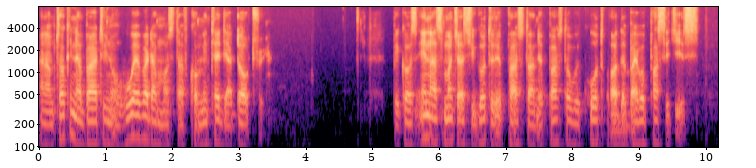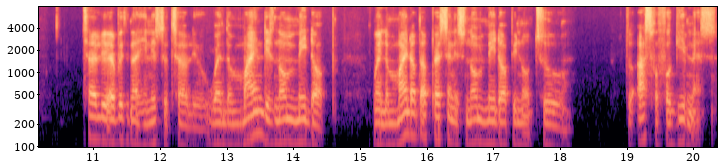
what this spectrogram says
And I'm talking about, you know, whoever that must have committed the adultery. Because in as much as you go to the pastor and the pastor will quote all the Bible passages, tell you everything that he needs to tell you, when the mind is not made up when the mind of that person is not made up, you know, to to ask for forgiveness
